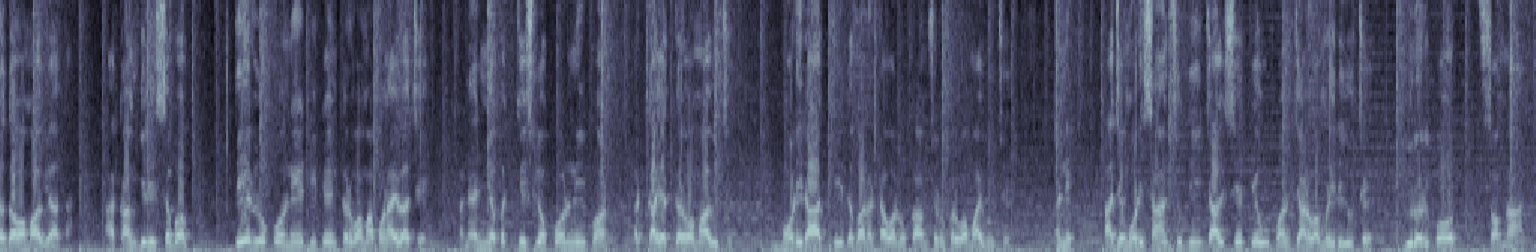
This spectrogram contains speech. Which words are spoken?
લગાવવામાં આવ્યા હતા. આ કામગીરી સબબ તેર લોકોને ડિટેન કરવામાં પણ આવ્યા છે અને અન્ય પચીસ લોકોની પણ અટકાયત કરવામાં આવી છે. મોડી રાતથી દબાણ હટાવવાનું કામ શરૂ કરવામાં આવ્યું છે અને આજે મોડી સાંજ સુધી ચાલશે તેવું પણ જાણવા મળી રહ્યું છે. Bureau report, Somnath.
